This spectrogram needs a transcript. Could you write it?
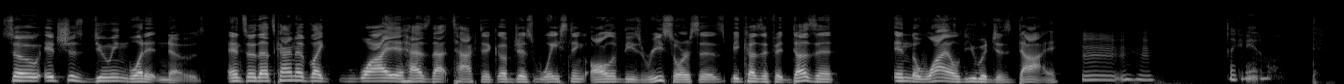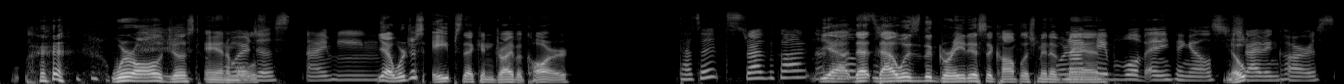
So it's just doing what it knows. And so that's kind of like why it has that tactic of just wasting all of these resources because if it doesn't, in the wild, you would just die. Mm-hmm. Like an animal. we're all just animals. We're just. I mean. yeah, we're just apes that can drive a car. That's it. Drive the car. Nothing yeah, else? that that was the greatest accomplishment of We're man. not capable of anything else. Just Nope. driving cars.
